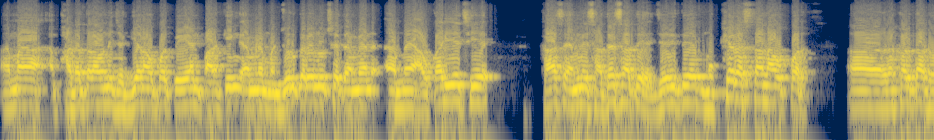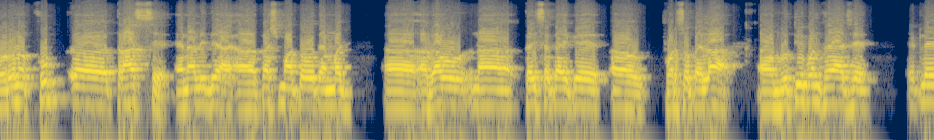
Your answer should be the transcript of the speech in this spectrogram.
એમાં ફાટા તળાવની જગ્યાના ઉપર પે એન્ડ પાર્કિંગ એમણે મંજૂર કરેલું છે, તે અમે અમે આવકારીએ છીએ. ખાસ એમની સાથે સાથે જે રીતે મુખ્ય રસ્તાના ઉપર રખડતા ઢોરોનો ખૂબ ત્રાસ છે, એના લીધે અકસ્માતો તેમજ અગાઉના કહી શકાય કે વર્ષો પહેલા મૃત્યુ પણ થયા છે. એટલે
